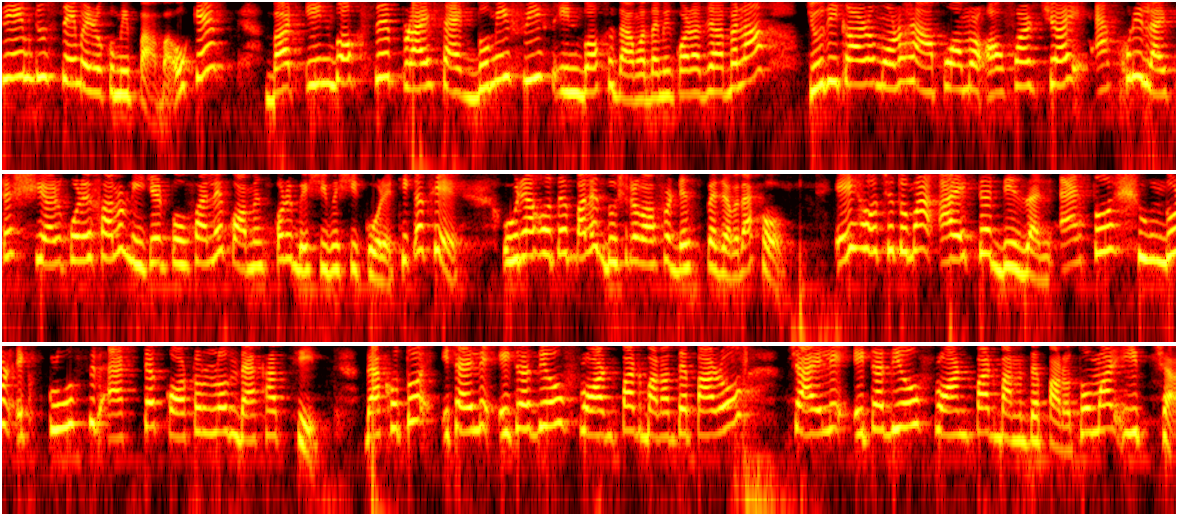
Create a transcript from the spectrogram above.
সেম টু সেম এরকমই পাবা ওকে বাট ইনবক্সে প্রাইস একদমই ফিক্স ইনবক্সে দামাদামি করা যাবে না। যদি কারও মনে হয়, আপু, আমার অফার চাই, এখনই লাইভটা শেয়ার করে ফেলো, নিজের প্রোফাইলে কমেন্টস করে বেশি বেশি করে, ঠিক আছে? উইনার হতে পারলে দুশো টাকা অফার ড্রেস পেয়ে যাবে, দেখো। এই হচ্ছে তোমার আরেকটা ডিজাইন এত সুন্দর এক্সক্লুসিভ একটা কটন লোন দেখাচ্ছি। দেখো তো, চাইলে এটা দিয়েও ফ্রন্ট পার্ট বানাতে পারো, চাইলে এটা দিয়েও ফ্রন্ট পার্ট বানাতে পারো। তোমার ইচ্ছা।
